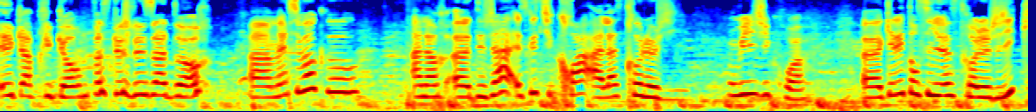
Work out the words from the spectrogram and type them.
et Capricorne parce que je les adore. Ah, merci beaucoup. Alors, euh, déjà, est-ce que tu crois à l'astrologie? Oui, j'y crois. Euh, quel est ton signe astrologique?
